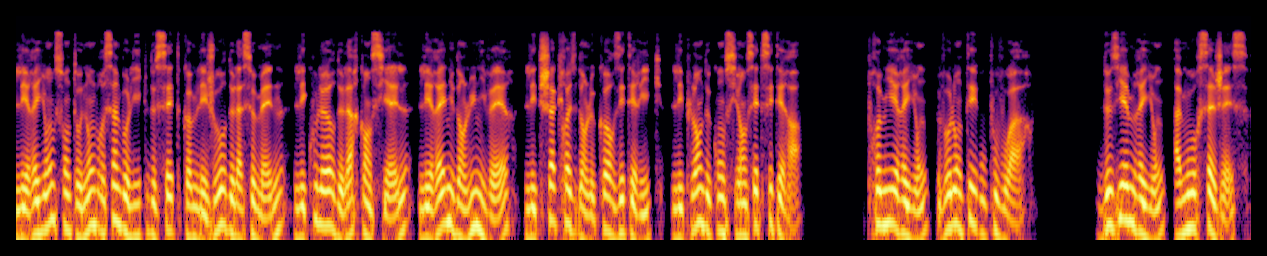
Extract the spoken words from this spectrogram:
Les rayons sont au nombre symbolique de sept comme les jours de la semaine, les couleurs de l'arc-en-ciel, les règnes dans l'univers, les chakras dans le corps éthérique, les plans de conscience etc. Premier rayon, volonté ou pouvoir. Deuxième rayon, amour-sagesse.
